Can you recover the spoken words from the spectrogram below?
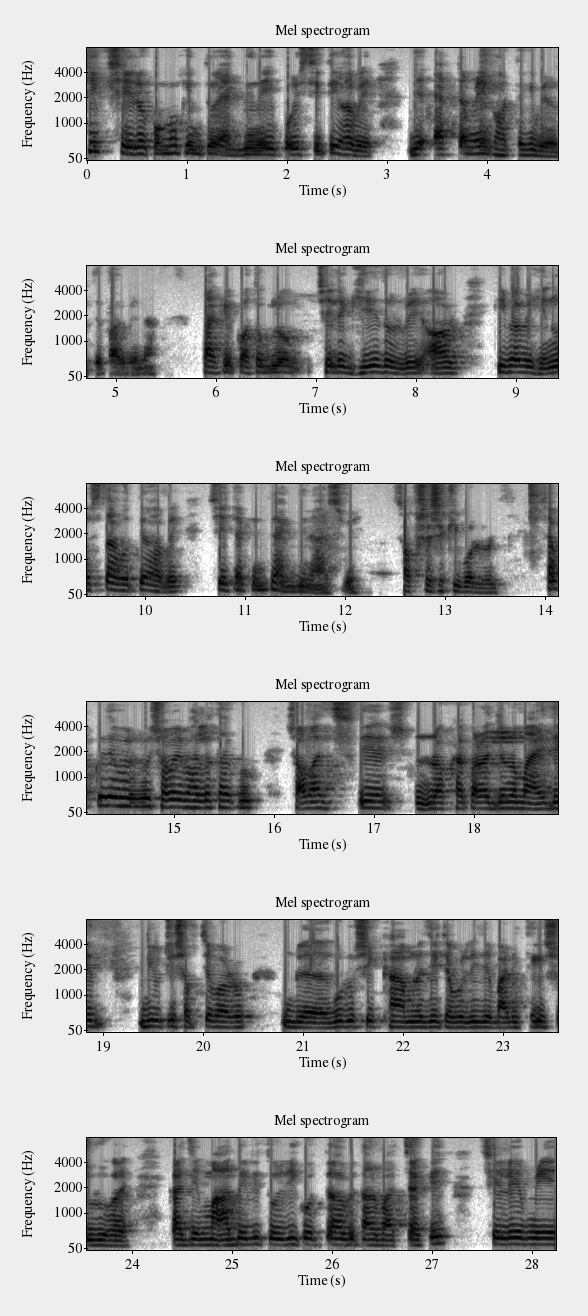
ঠিক সেই রকমও কিন্তু একদিন এই পরিস্থিতি হবে যে একটা মেয়ে ঘর থেকে বেরোতে পারবে না। তাকে কতগুলো ছেলে ঘিরে ধরবে আর কীভাবে হেনস্থা হতে হবে সেটা কিন্তু একদিন আসবে। সবশেষে কি বলবেন? সবকিছু বলব সবাই ভালো থাকুক সমাজকে রক্ষা করার জন্য মায়েদের ডিউটি সবচেয়ে বড়। গুরু শিক্ষা আমরা যেটা বলি যে বাড়ি থেকে শুরু হয়। কাজে মাদেরই তৈরি করতে হবে তার বাচ্চাকে। ছেলে মেয়ে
